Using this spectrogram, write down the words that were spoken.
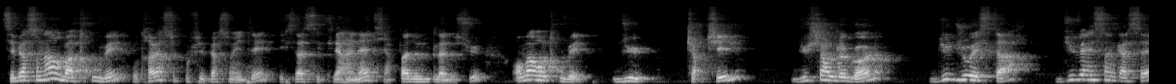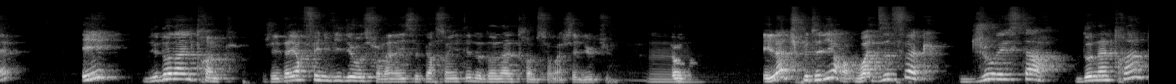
Ces personnes-là, on va trouver, au travers de ce profil personnalité, et ça c'est clair et net, il n'y a pas de doute là-dessus, on va retrouver du Churchill, du Charles de Gaulle, du Joe Star, du Vincent Cassel et du Donald Trump. J'ai d'ailleurs fait une vidéo sur l'analyse de personnalité de Donald Trump sur ma chaîne YouTube. Hmm. et là, tu peux te dire, what the fuck? Joe Star, Donald Trump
